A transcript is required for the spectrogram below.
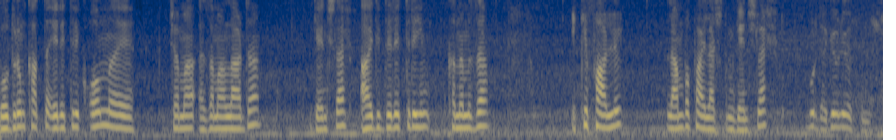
bodrum katta elektrik olmayacağı zamanlarda gençler Aydın Elektriğin kanımıza iki farlı lamba paylaştım gençler. Burada görüyorsunuz.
